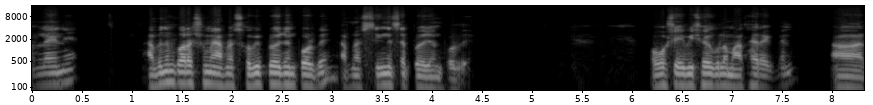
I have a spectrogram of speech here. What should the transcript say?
অনলাইনে আবেদন করার সময় আপনার ছবি প্রয়োজন পড়বে, আপনার সিগনেচার প্রয়োজন পড়বে। অবশ্যই এই বিষয়গুলো মাথায় রাখবেন। আর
